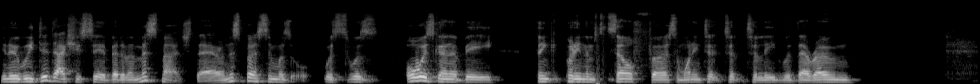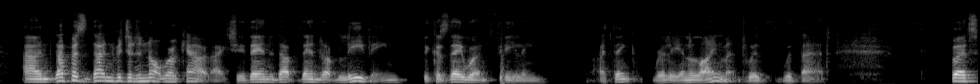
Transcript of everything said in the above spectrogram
you know, we did actually see a bit of a mismatch there. And this person was was was always going to be think putting themselves first and wanting to, to, to lead with their own. And that person, that individual did not work out. Actually, they ended up they ended up leaving because they weren't feeling, I think, really in alignment with with that. But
